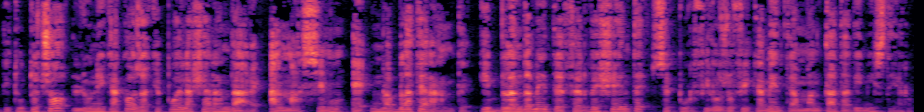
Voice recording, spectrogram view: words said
di tutto ciò, l'unica cosa che puoi lasciare andare al massimo è una blaterante e blandamente effervescente, seppur filosoficamente ammantata di mistero,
